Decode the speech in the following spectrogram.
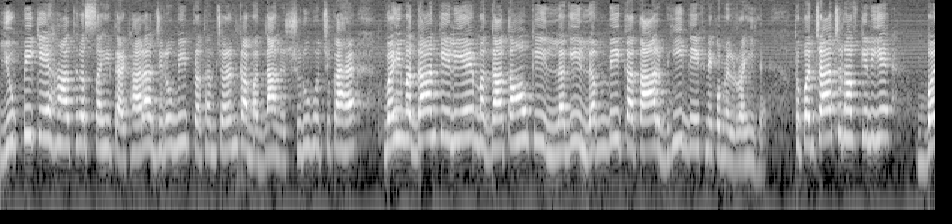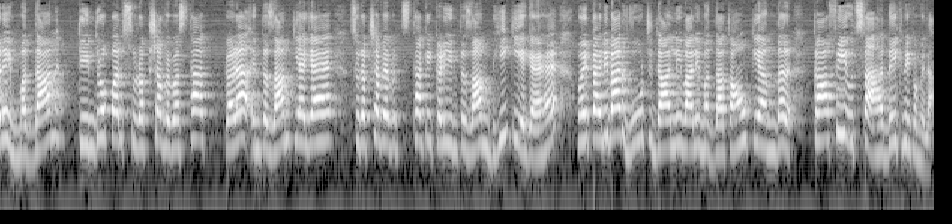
यूपी के हाथरस सहित 18 जिलों में प्रथम चरण का मतदान शुरू हो चुका है। वहीं मतदान के लिए मतदाताओं की लगी लंबी कतार भी देखने को मिल रही है। तो पंचायत चुनाव के लिए बड़े मतदान केंद्रों पर सुरक्षा व्यवस्था कड़ा इंतज़ाम किया गया है। सुरक्षा व्यवस्था के कड़ी इंतज़ाम भी किए गए हैं। वहीं पहली बार वोट डालने वाले मतदाताओं के अंदर काफ़ी उत्साह देखने को मिला।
